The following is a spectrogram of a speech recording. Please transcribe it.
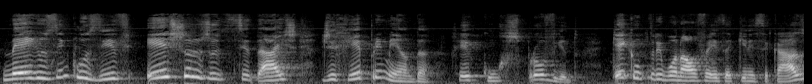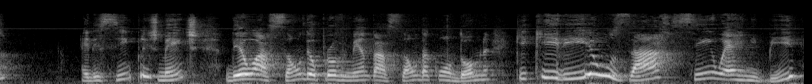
meios, inclusive extrajudiciais, de reprimenda, recurso provido. O que, que o tribunal fez aqui nesse caso? Ele simplesmente deu ação, deu provimento à ação da condômina que queria usar sim o RNB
